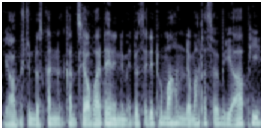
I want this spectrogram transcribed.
Ja, bestimmt, das kann, kannst du ja auch weiterhin in dem AdWords Editor machen, der macht das ja über die API.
